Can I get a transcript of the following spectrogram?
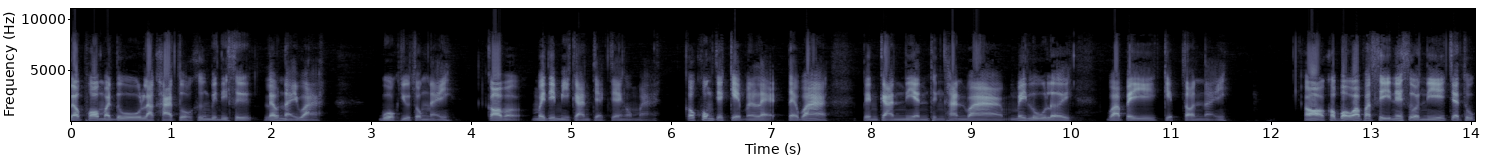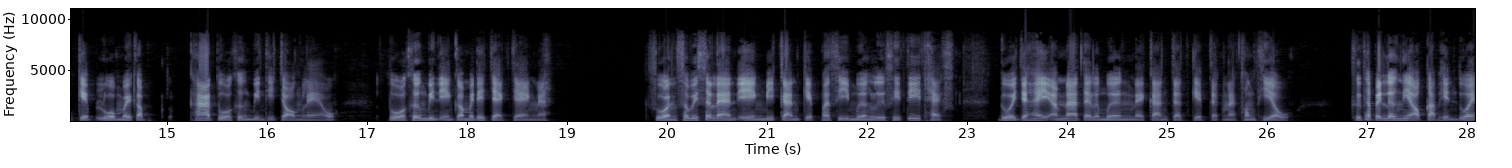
แล้วพอมาดูราคาตั๋วเครื่องบินที่ซื้อแล้วไหนว่า บวกอยู่ตรงไหน ก็ไม่ได้มีการแจกแจงออกมา ก็คงจะเก็บนั่นแหละ แต่ว่าเป็นการเนียนถึงขั้นว่าไม่รู้เลยว่าไปเก็บตอนไหนอ๋อเขาบอกว่าภาษีในส่วนนี้จะถูกเก็บรวมไว้กับค่าตั๋วเครื่องบินที่จองแล้ว ตั๋วเครื่องบินเองก็ไม่ได้แจกแจงนะ ส่วนสวิตเซอร์แลนด์เองมีการเก็บภาษีเมืองหรือ City Tax โดยจะให้อำนาจแต่ละเมืองในการจัดเก็บจากนักท่องเที่ยว คือถ้าเป็นเรื่องนี้เอากลับเห็นด้วย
